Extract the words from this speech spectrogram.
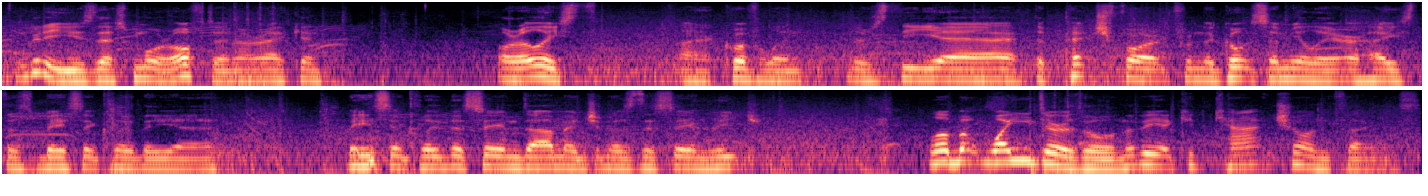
I'm going to use this more often, I reckon. Or at least an equivalent. There's the uh, the pitchfork from the Goat Simulator heist that's basically the uh, basically the same damage and has the same reach. A little bit wider though, maybe it could catch on things.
